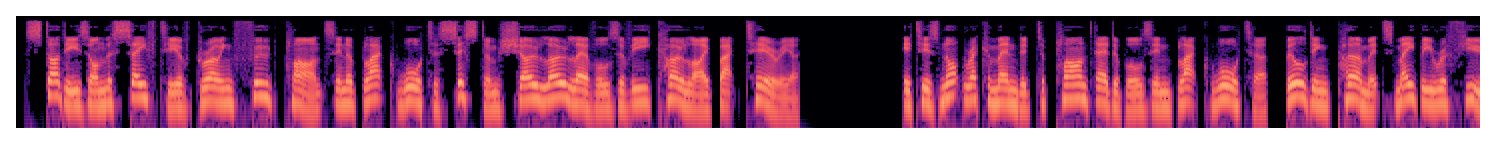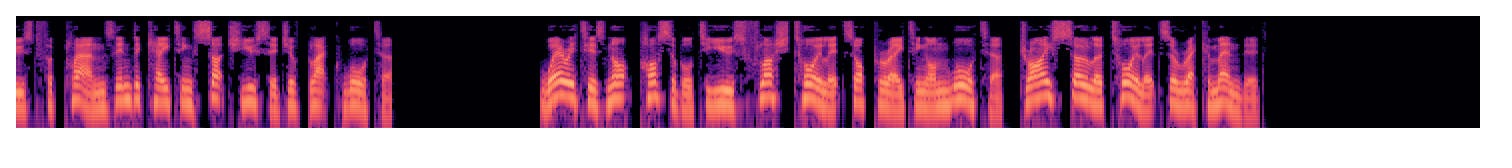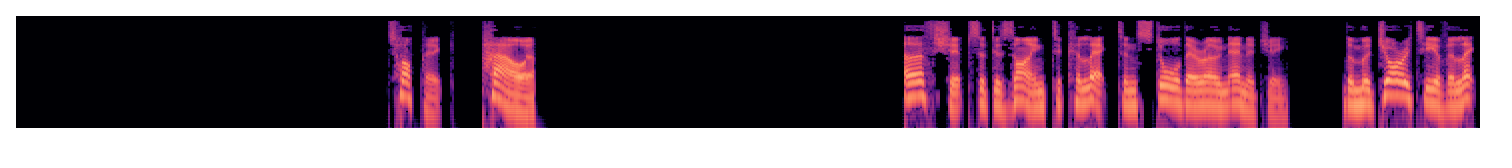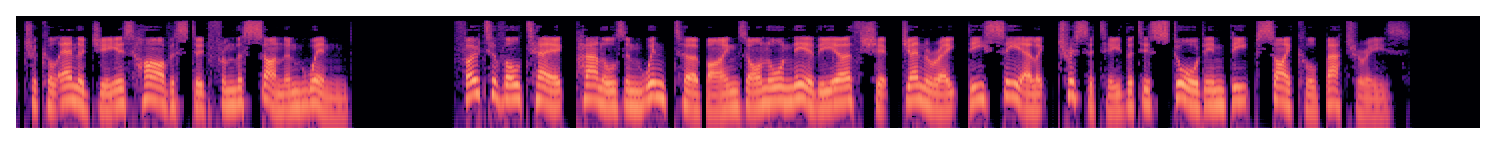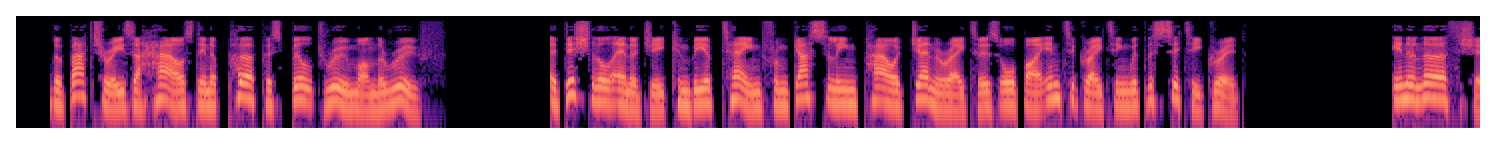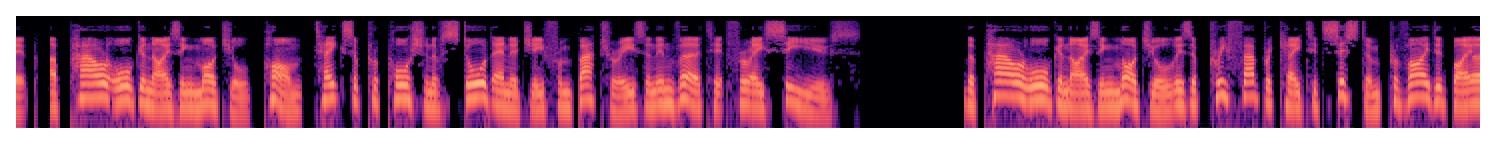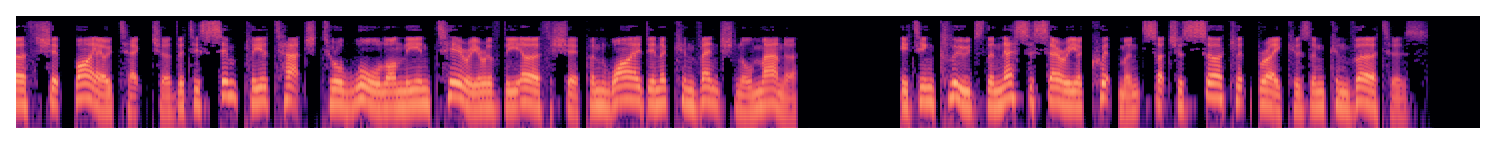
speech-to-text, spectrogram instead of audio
Studies on the safety of growing food plants in a black water system show low levels of E. coli bacteria. It is not recommended to plant edibles in black water. Building permits may be refused for plans indicating such usage of black water. Where it is not possible to use flush toilets operating on water, dry solar toilets are recommended. Topic: Power Earthships are designed to collect and store their own energy. The majority of electrical energy is harvested from the sun and wind. Photovoltaic panels and wind turbines on or near the Earthship generate DC electricity that is stored in deep cycle batteries. The batteries are housed in a purpose-built room on the roof. Additional energy can be obtained from gasoline-powered generators or by integrating with the city grid. In an Earthship, a Power Organizing Module POM takes a proportion of stored energy from batteries and invert it for AC use. The Power Organizing Module is a prefabricated system provided by Earthship Biotecture that is simply attached to a wall on the interior of the Earthship and wired in a conventional manner. It includes the necessary equipment such as circuit breakers and converters.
